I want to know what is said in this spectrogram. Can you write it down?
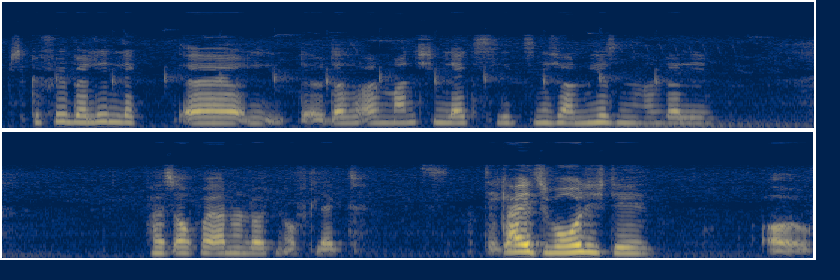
habe das Gefühl, Berlin leckt, äh, dass an manchen Lecks liegt es nicht an mir, sondern an Berlin. Falls auch bei anderen Leuten oft leckt. Digga, jetzt überhole ich den. Oh,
